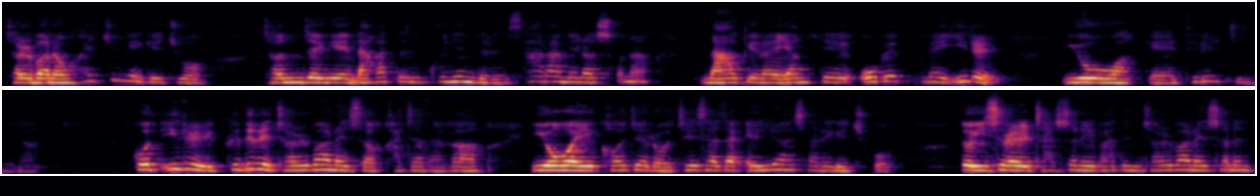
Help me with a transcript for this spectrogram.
절반은 회중에게 주어 전쟁에 나갔던 군인들은 사람이나 소나 나귀나 양떼의 500분의 1을 여호와께 드릴지니라. 곧 이를 그들의 절반에서 가져다가 여호와의 거제로 제사장 엘르아살에게 주고 또 이스라엘 자손이 받은 절반에서는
